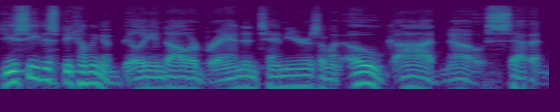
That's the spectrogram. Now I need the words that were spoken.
Do you see this becoming a billion dollar brand in 10 years? I went, Oh, God, no, seven.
